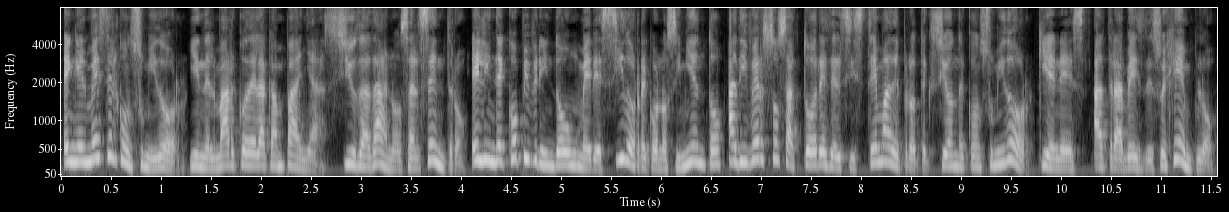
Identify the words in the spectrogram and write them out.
En el mes del consumidor y en el marco de la campaña Ciudadanos al Centro, el Indecopi brindó un merecido reconocimiento a diversos actores del sistema de protección del consumidor, quienes, a través de su ejemplo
